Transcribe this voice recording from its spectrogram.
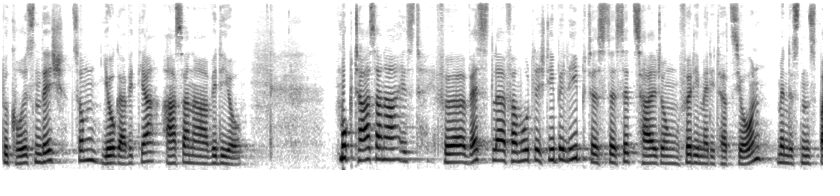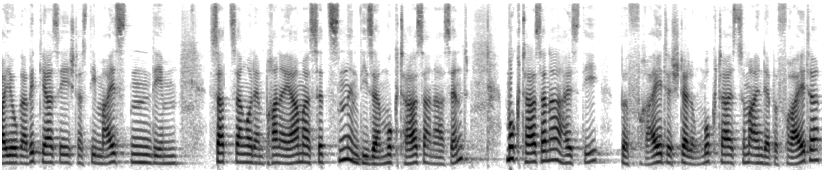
begrüßen dich zum Yoga Vidya Asana Video. Muktasana ist für Westler vermutlich die beliebteste Sitzhaltung für die Meditation. Mindestens bei Yoga Vidya sehe ich, dass die meisten, die Satsang oder im Pranayama sitzen, in dieser Muktasana sind. Muktasana heißt die befreite Stellung. Mukta ist zum einen der Befreite,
